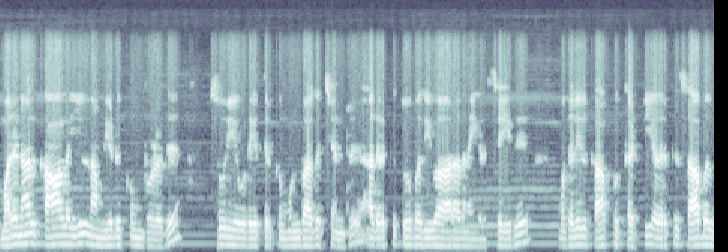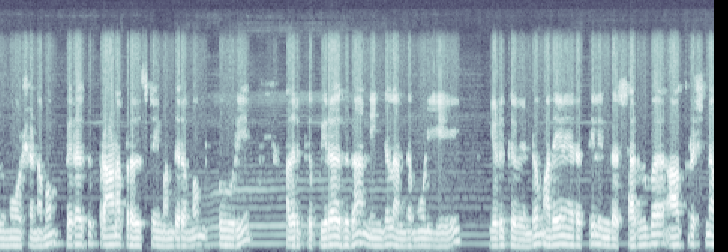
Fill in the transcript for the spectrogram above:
மறுநாள் காலையில் நாம் எடுக்கும் பொழுது சூரிய உதயத்திற்கு முன்பாக சென்று அதற்கு தூபதீப ஆராதனைகள் செய்து முதலில் காப்பு கட்டி அதற்கு சாப விமோசனமும் பிறகு பிராண பிரதிஷ்டை மந்திரமும் கூறி அதற்கு பிறகுதான் நீங்கள் அந்த மூலிகையை எடுக்க வேண்டும். அதே நேரத்தில் இந்த சர்வ ஆக்ருஷ்ண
